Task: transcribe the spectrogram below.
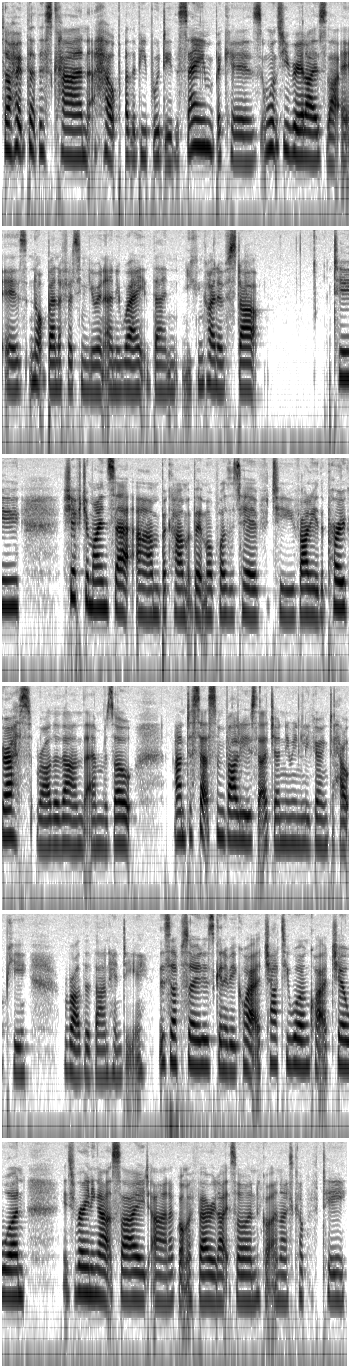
So I hope that this can help other people do the same because once you realize that it is not benefiting you in any way, then you can kind of start to shift your mindset and become a bit more positive to value the progress rather than the end result and to set some values that are genuinely going to help you rather than hinder you. This episode is going to be quite a chatty one, quite a chill one. It's raining outside and I've got my fairy lights on, got a nice cup of tea,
